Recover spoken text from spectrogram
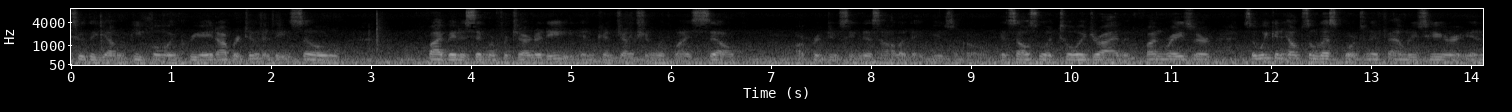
to the young people and create opportunities. So, Phi Beta Sigma fraternity, in conjunction with myself, are producing this holiday musical. It's also a toy drive and fundraiser, so we can help some less fortunate families here in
